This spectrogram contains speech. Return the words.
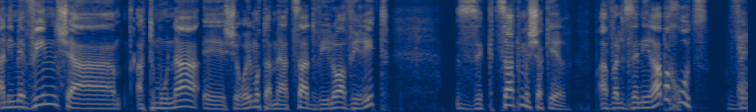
אני מבין שהתמונה שה, שרואים אותה מהצד והיא לא אווירית, זה קצת משקר, אבל זה נראה בחוץ. כן,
